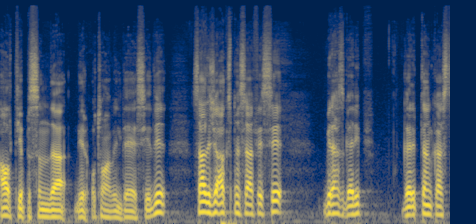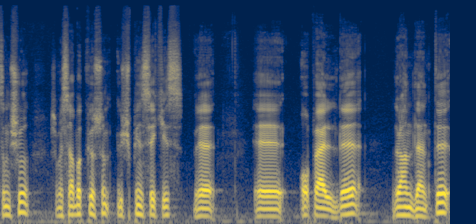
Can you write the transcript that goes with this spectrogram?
altyapısında bir otomobil DS7. Sadece aks mesafesi biraz garip. Garipten kastım şu. Şimdi mesela bakıyorsun 3008 ve e, Opel'de Grandland'de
